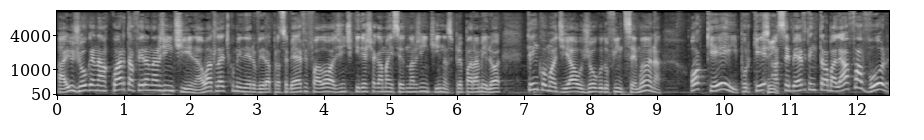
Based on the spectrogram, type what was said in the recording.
Aí o jogo é na quarta-feira na Argentina. O Atlético Mineiro vira pra CBF e fala: Ó, oh, a gente queria chegar mais cedo na Argentina, se preparar melhor. Tem como adiar o jogo do fim de semana? ok, porque Sim. a CBF tem que trabalhar a favor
